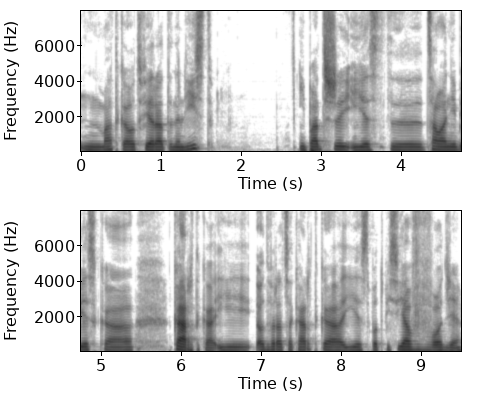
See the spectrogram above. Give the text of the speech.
matka otwiera ten list i patrzy i jest y, cała niebieska kartka i odwraca kartka i jest podpis ja w wodzie.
